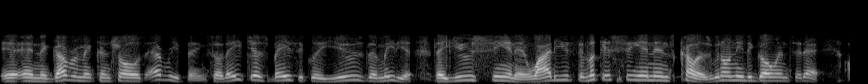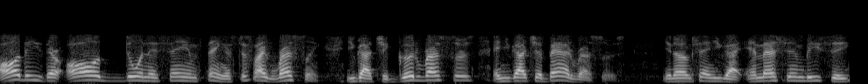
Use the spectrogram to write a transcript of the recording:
and the government controls everything. So they just basically use the media. They use CNN. Why do you th- look at CNN's colors? We don't need to go into that. All these, they're all doing the same thing. It's just like wrestling. You got your good wrestlers and you got your bad wrestlers. You know what I'm saying? You got MSNBC,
